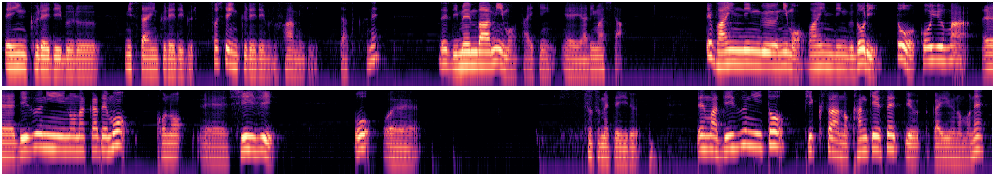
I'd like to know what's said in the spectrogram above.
で、インクレディブル、ミスター・インクレディブル、そしてインクレディブル・ファミリー、だとかね。で、リメンバーミーも最近、えー、やりました。で、ファインディング・ニモ、ファインディングドリーと、こういうまあ、えー、ディズニーの中でも、この、えー、CG を、え、進めている。で、まあ、ディズニーとピクサーの関係性っていうとかいうのもね、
